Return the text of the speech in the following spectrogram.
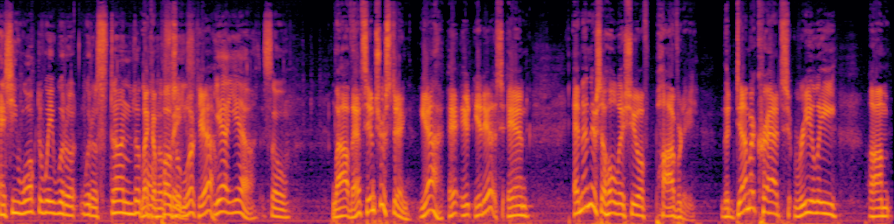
And she walked away with a with a stunned look like a puzzled face. look yeah. Yeah yeah. So wow that's interesting. Yeah it, it is. And and then there's a whole issue of poverty. The democrats really um,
